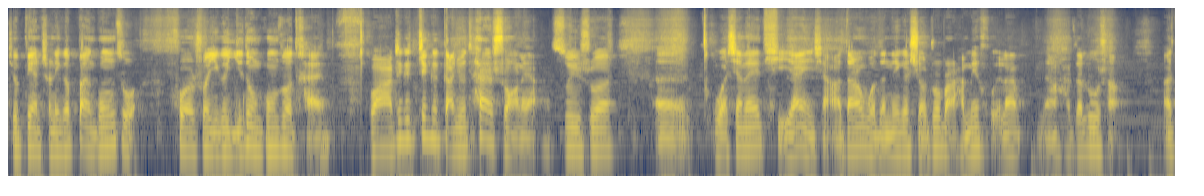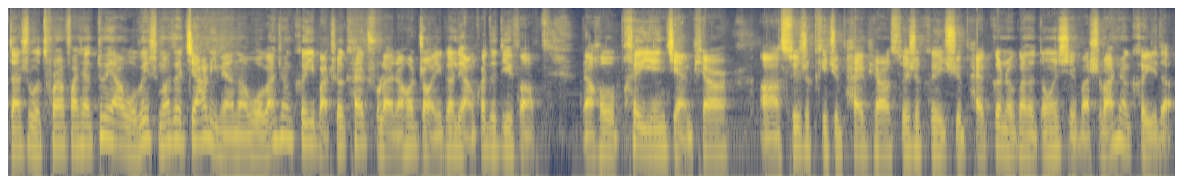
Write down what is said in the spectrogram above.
就变成了一个办公座，或者说一个移动工作台。哇，这个这个感觉太爽了呀！所以说，呃，我现在也体验一下啊。当然，我的那个小桌板还没回来，然后还在路上。但是我突然发现，对呀，我为什么在家里面呢？我完全可以把车开出来，然后找一个凉快的地方，然后配音剪片儿啊，随时可以去拍片儿，随时可以去拍各种各样的东西吧，是完全可以的。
